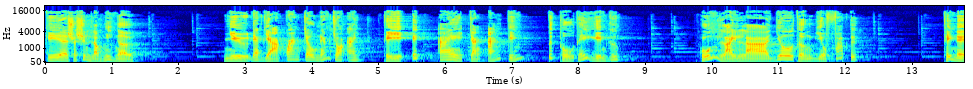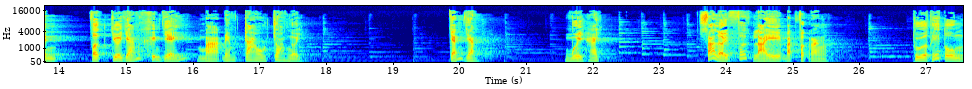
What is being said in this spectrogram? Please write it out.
kia sẽ sinh lòng nghi ngờ. Như đem dạ quan châu ném cho ai, thì ít ai chẳng án kiến, tức thủ thế ghiềm gươm. Huống lại là vô thượng diệu pháp ư. Thế nên, Phật chưa dám khinh dễ mà đem trao cho người. Chánh văn 12 Xá lợi Phớt lại bạch Phật rằng Thưa Thế Tôn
